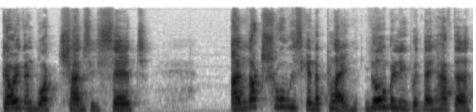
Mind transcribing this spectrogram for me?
going on what Shamsi said, I'm not sure he's going to play. Normally, when they have the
